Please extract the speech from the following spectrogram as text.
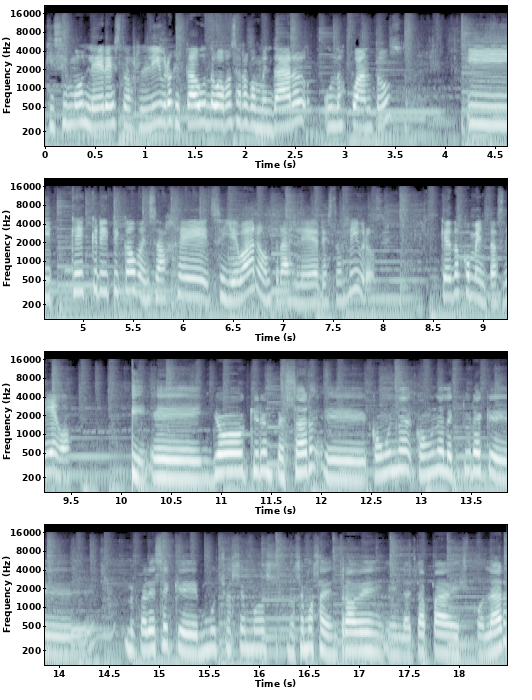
quisimos leer estos libros, que cada uno vamos a recomendar unos cuantos, y qué crítica o mensaje se llevaron tras leer estos libros. ¿Qué nos comentas, Diego? Sí, eh, yo quiero empezar eh, con, una, con una lectura que me parece que muchos hemos, nos hemos adentrado en, en la etapa escolar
